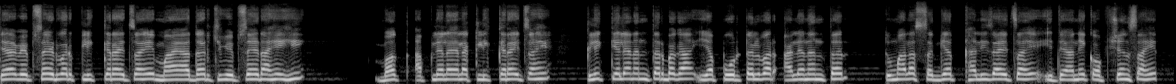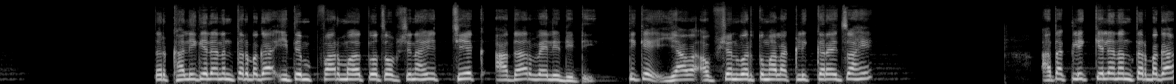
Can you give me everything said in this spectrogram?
त्या वेबसाईटवर क्लिक करायचं आहे. माय आधारची वेबसाईट आहे ही. मग आपल्याला याला क्लिक करायचं आहे. क्लिक केल्यानंतर बघा या पोर्टलवर आल्यानंतर तुम्हाला सगळ्यात खाली जायचं आहे. इथे अनेक ऑप्शन्स आहेत. तर खाली गेल्यानंतर बघा इथे फार महत्त्वाचं ऑप्शन आहे. चेक आधार व्हॅलिडिटी ठीक आहे या ऑप्शनवर तुम्हाला क्लिक करायचं आहे. आता क्लिक केल्यानंतर बघा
